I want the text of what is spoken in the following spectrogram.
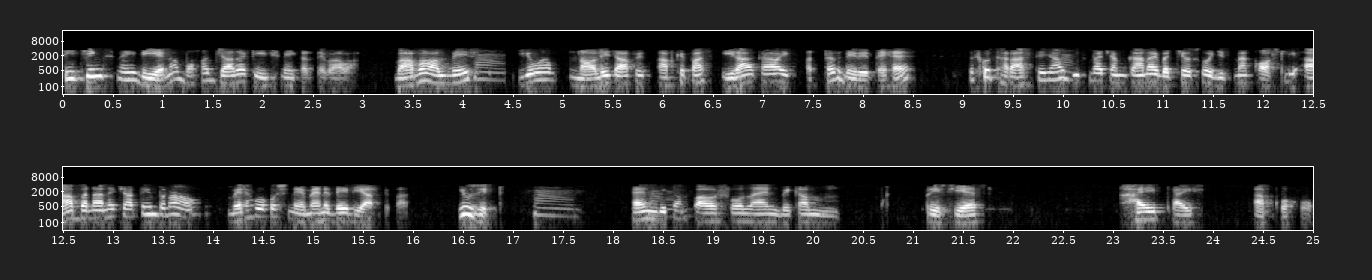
टीचिंग्स नहीं दी है ना बहुत ज़्यादा टीच नहीं करते बाबा। बाबा ऑलवेज यू नॉलेज आप आपके पास हीरा का एक पत्थर दे देते हैं उसको थरासते जाओ हम्म। जितना चमकाना है बच्चे उसको जितना कॉस्टली आप बनाने चाहते हैं बनाओ। मेरे को कुछ नहीं मैंने दे दिया आपके पास। Use it and become powerful and become precious high price आपको हो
